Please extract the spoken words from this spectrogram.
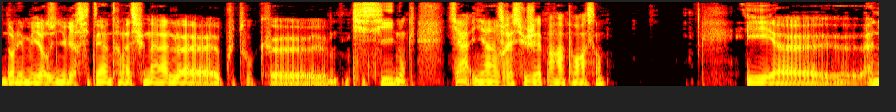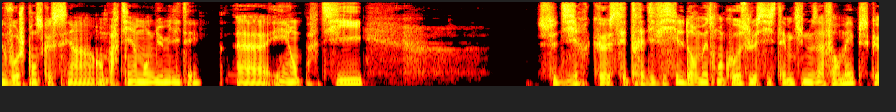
dans les meilleures universités internationales euh, plutôt que qu'ici. Donc il y a, y a un vrai sujet par rapport à ça. Et euh, à nouveau, je pense que c'est en partie un manque d'humilité euh, et en partie se dire que c'est très difficile de remettre en cause le système qui nous a formés, puisque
